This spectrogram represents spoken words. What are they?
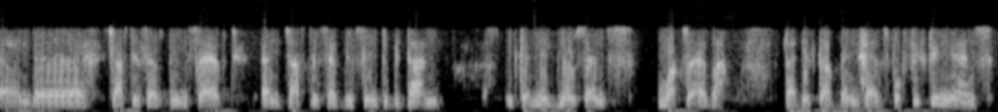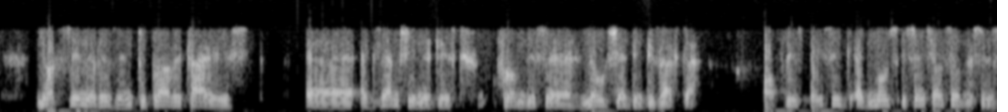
And uh, justice has been served and justice has been seen to be done it can make no sense whatsoever that this government has for 15 years not seen a reason to prioritize uh, exemption, at least from this uh, load shedding disaster, of these basic and most essential services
